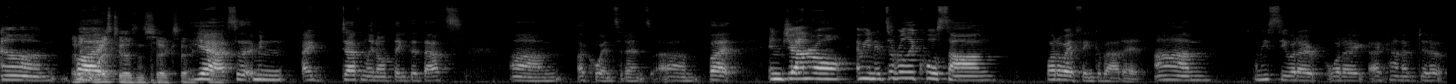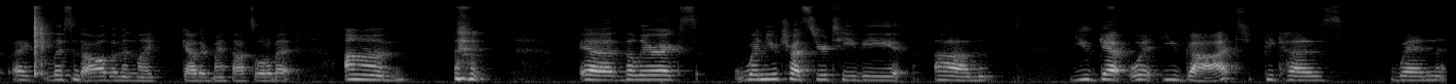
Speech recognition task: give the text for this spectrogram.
um I but think it was 2006. Actually. yeah so i mean i definitely don't think that that's um a coincidence um but in general i mean it's a really cool song what do i think about it um let me see what I what I I kind of did. A, I listened to all of them and like gathered my thoughts a little bit. Um, uh, the lyrics when you trust your TV, um, you get what you got because when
